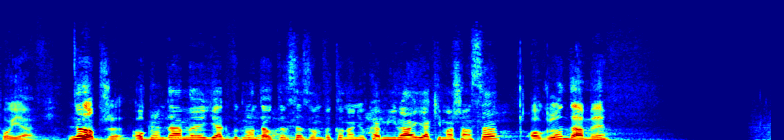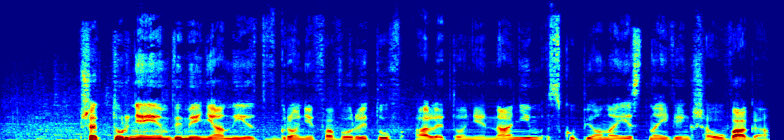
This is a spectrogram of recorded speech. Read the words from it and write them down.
pojawi. No dobrze, oglądamy jak wyglądał ten sezon w wykonaniu Kamila, jakie ma szanse? Oglądamy. Przed turniejem wymieniany jest w gronie faworytów, ale to nie na nim skupiona jest największa uwaga.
